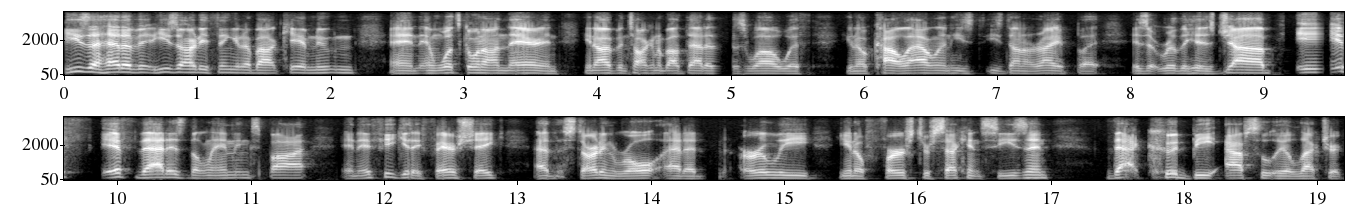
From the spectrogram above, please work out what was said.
He's ahead of it. He's already thinking about Cam Newton and and what's going on there. And you know, I've been talking about that as well with you know Kyle Allen. He's he's done all right, but is it really his job? If if that is the landing spot, and if he gets a fair shake at the starting role at an early you know first or second season, that could be absolutely electric.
